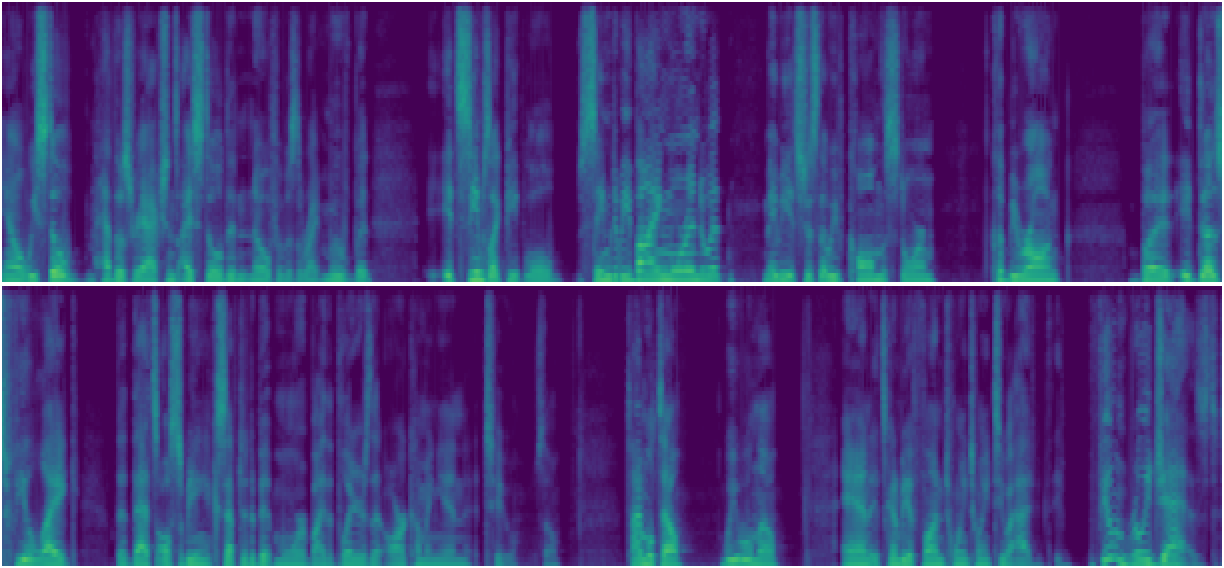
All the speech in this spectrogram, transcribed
you know, we still had those reactions. I still didn't know if it was the right move, but it seems like people seem to be buying more into it. Maybe it's just that we've calmed the storm. Could be wrong, but it does feel like that that's also being accepted a bit more by the players that are coming in too. So time will tell. We will know. And it's going to be a fun 2022. I feeling really jazzed.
